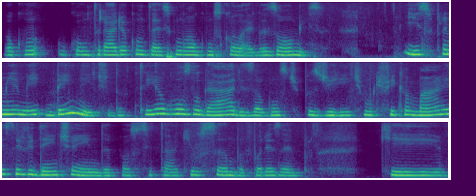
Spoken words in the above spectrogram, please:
O contrário acontece com alguns colegas homens. Isso para mim é bem nítido. Tem alguns lugares, alguns tipos de ritmo que fica mais evidente ainda. Posso citar aqui o samba, por exemplo, que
